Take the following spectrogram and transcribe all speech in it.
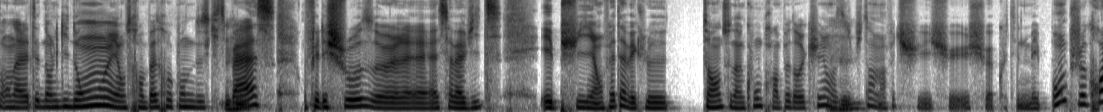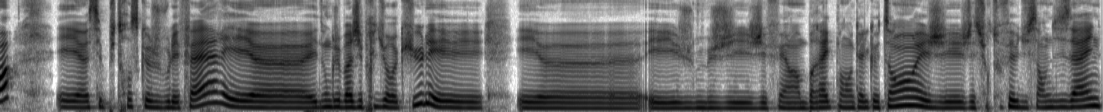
on a la tête dans le guidon et on se rend pas trop compte de ce qui se mhm. passe. On fait les choses, euh, ça va vite. Et puis, en fait, avec le temps, tout d'un coup, on prend un peu de recul. On se dit, mhm. putain, mais en fait, je suis, je, suis, je suis, à côté de mes pompes, je crois. Et euh, c'est plus trop ce que je voulais faire. Et, euh, et donc, bah, j'ai pris du recul et, et, et j'ai fait un break pendant quelques temps. Et j'ai surtout fait du sound design,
